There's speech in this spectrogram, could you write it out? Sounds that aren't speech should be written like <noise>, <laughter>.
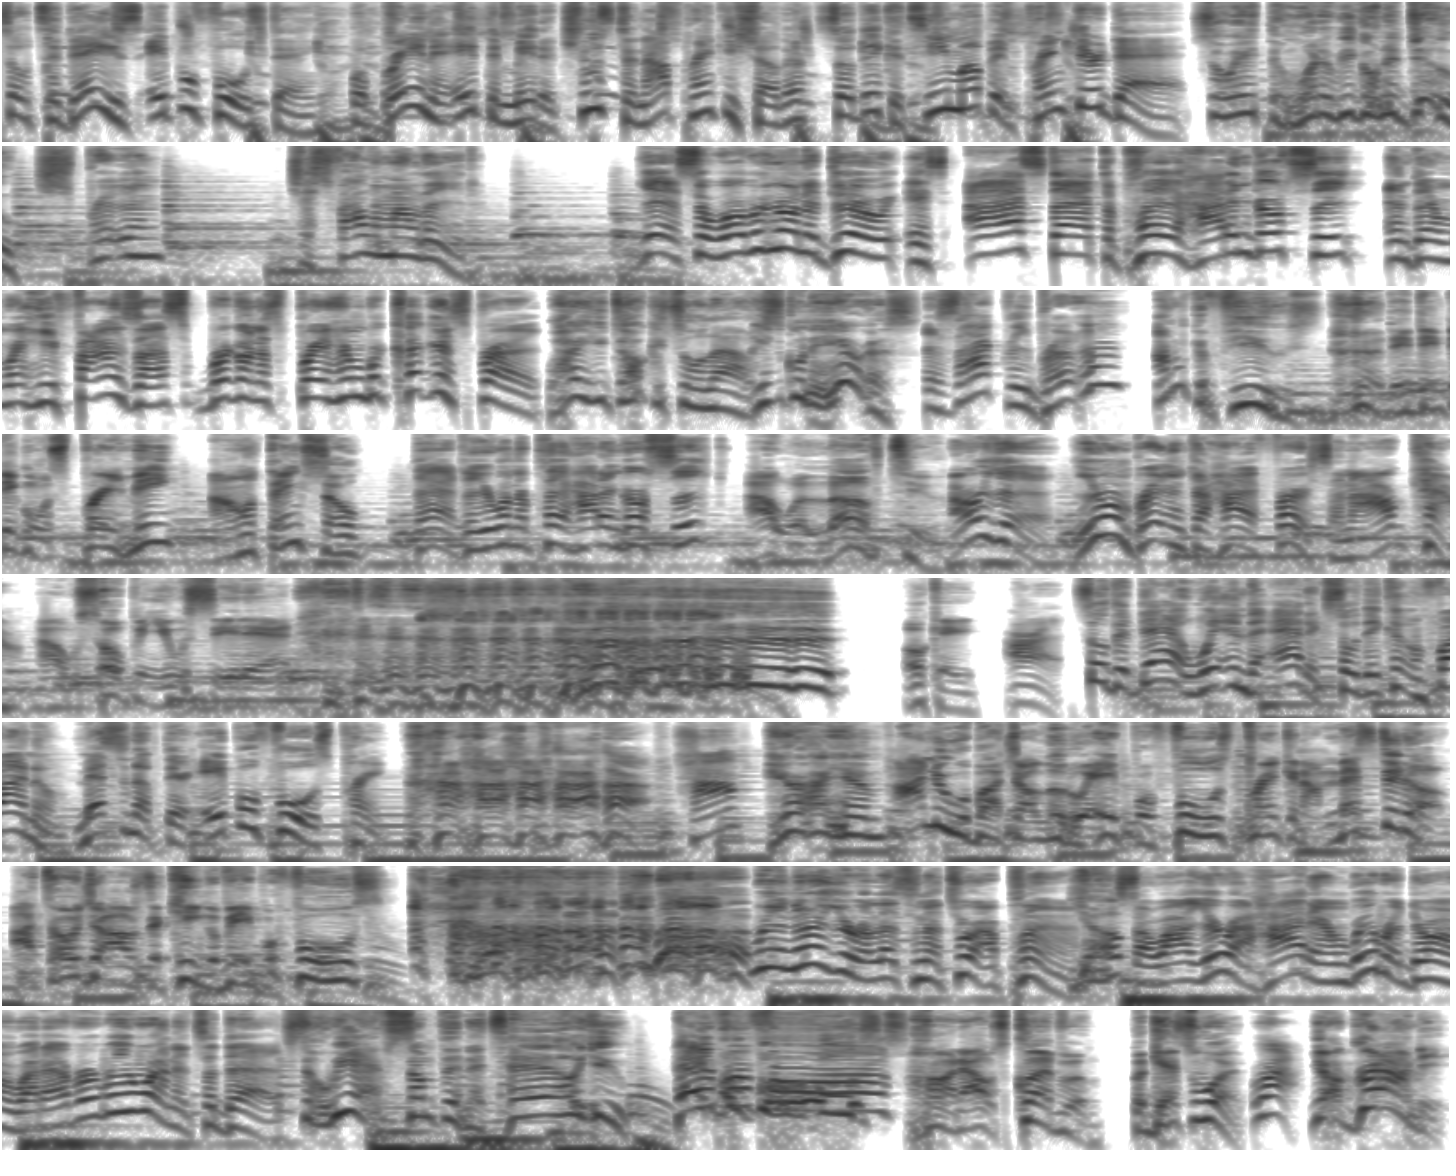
So today is April Fool's Day, but Brayton and Aython made a truce to not prank each other so they could team up and prank their dad. So Aython, what are we gonna do? Shh, Brayton, just follow my lead. Yeah, so what we're gonna do is I start to play hide and go seek, and then when he finds us, we're gonna spray him with cooking spray. Why are you talking so loud? He's gonna hear us. Exactly, Brayton. I'm confused. <laughs> they think they're gonna spray me? I don't think so. Dad, do you wanna play hide and go seek? I would love to. Oh yeah, you and Brayton can hide first, and I'll count. I was hoping you would see that. <laughs> okay. All right. So the dad went in the attic so they couldn't find him, messing up their April Fool's prank. Ha ha ha ha Huh? Here I am. I knew about y'all little April Fool's prank and I messed it up. I told y'all I was the king of April Fools. <laughs> We knew you were listening to our plan. Yup. So while you were hiding, we were doing whatever we wanted today. So we have something to tell you. April Fools! Huh? that was clever. But guess what? What? You're grounded.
